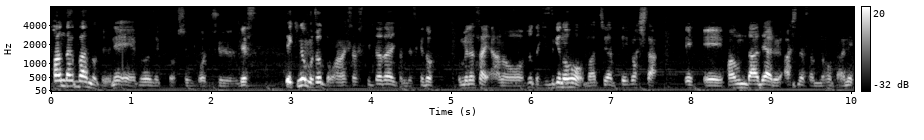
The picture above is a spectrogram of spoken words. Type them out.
パンダバンドというね、プロジェクトを進行中です。で、昨日もちょっとお話しさせていただいたんですけど、ごめんなさい。あの、ちょっと日付の方間違っていました。で、えー、ファウンダーである芦田さんの方からね、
